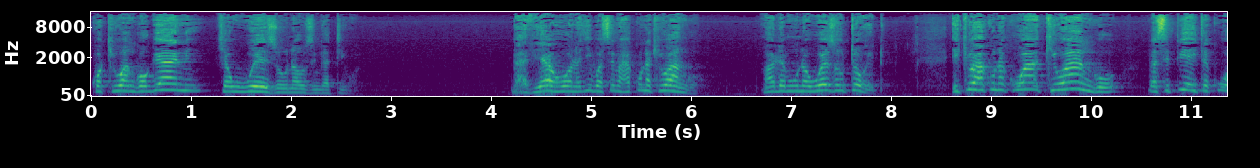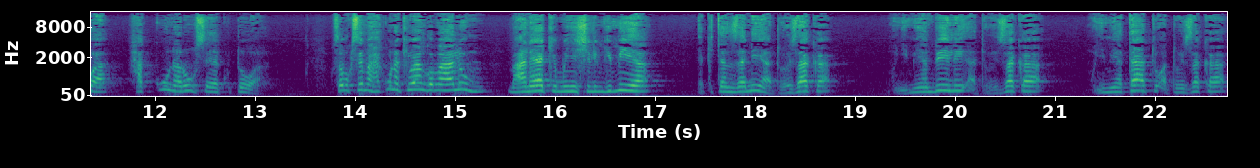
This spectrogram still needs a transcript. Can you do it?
kwa kiwango gani cha uwezo unaozingatiwa? Baadhi yao wanajibu wasema hakuna kiwango. Maadamu una uwezo utoe tu. Ikiwa hakuna kiwango basi pia itakuwa hakuna ruhusa ya kutoa sababu kusema hakuna kiwango maalum maana yake mwenye shilingi mia ya kitanzania atoe zaka mwenye mia mbili atoe zaka mwenye mia tatu atoe zaka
